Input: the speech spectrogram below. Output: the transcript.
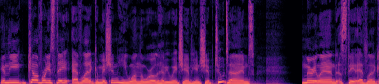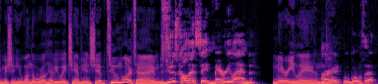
In the California State Athletic Commission, he won the World Heavyweight Championship two times. Maryland State Athletic Commission, he won the World Heavyweight Championship two more times. Did you just call that state Maryland? Maryland. All right, we'll go with that.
